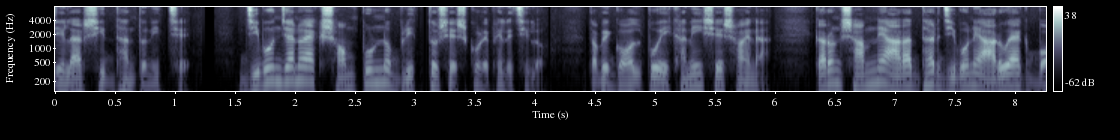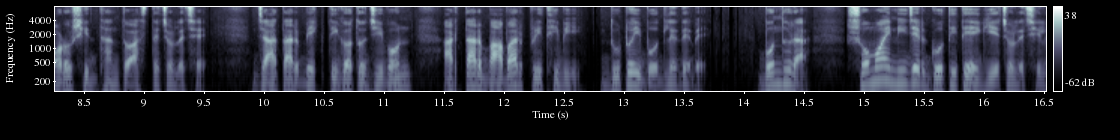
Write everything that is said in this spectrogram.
জেলার সিদ্ধান্ত নিচ্ছে। জীবন যেন এক সম্পূর্ণ বৃত্ত শেষ করে ফেলেছিল। তবে গল্প এখানেই শেষ হয় না, কারণ সামনে আরাধ্যার জীবনে আরও এক বড় সিদ্ধান্ত আসতে চলেছে, যা তার ব্যক্তিগত জীবন আর তার বাবার পৃথিবী দুটোই বদলে দেবে। বন্ধুরা, সময় নিজের গতিতে এগিয়ে চলেছিল।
